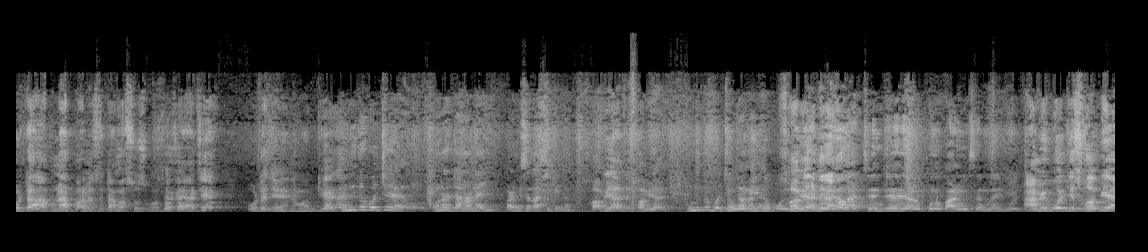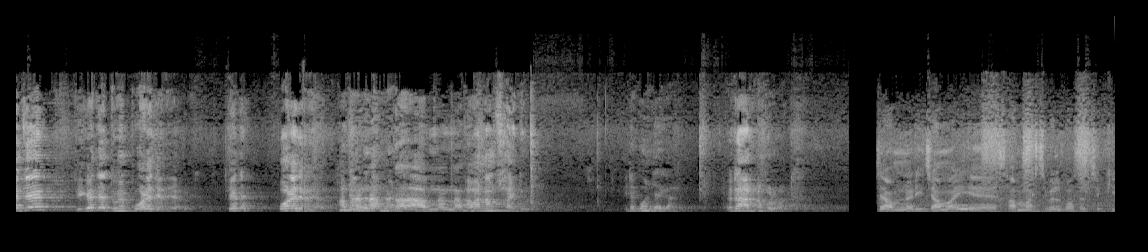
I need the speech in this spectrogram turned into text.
ওটা আপনার পারমিশনটা আমার শ্বশুরমশাই কাছে আছে। ওটা জেনে নেব ঠিক আছে? উনি তো বলছে ওনার জানা নাই পারমিশন আছে কিনা? সবই আছে সবই আছে। উনি তো বলছে জানা উনি তো। সবই আছে, দেখো। জানাচ্ছেন যে কোনো পারমিশন নাই বলছে। আমি বলছি সবই আছে ঠিক আছে? তুমি পরে জেনে যাবে ঠিক আছে? পরে জেনে যাবে। আপনার নাম? দাদা আপনার নাম? আমার নাম সাইদুল। এটা কোন জায়গা? এটা আট নম্বর ওয়ার্ড। আচ্ছা, আপনারই জামাই সাবমার্সিবল বসাচ্ছে কি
